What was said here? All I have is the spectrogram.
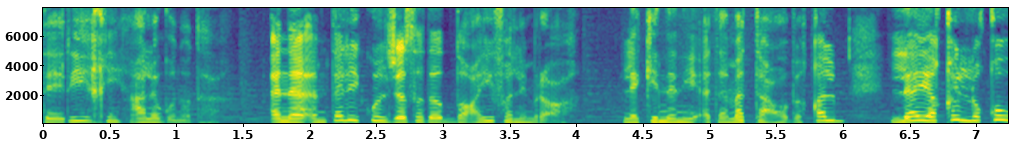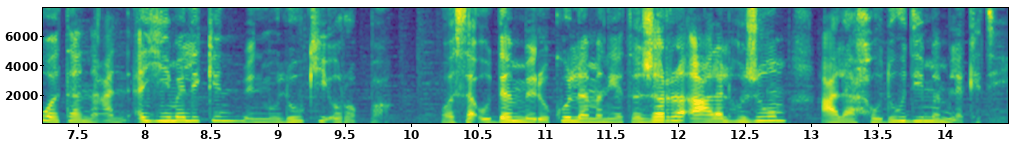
تاريخي على جنودها أنا أمتلك الجسد الضعيف لامرأة لكنني أتمتع بقلب لا يقل قوة عن أي ملك من ملوك أوروبا وسأدمر كل من يتجرأ على الهجوم على حدود مملكتي.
